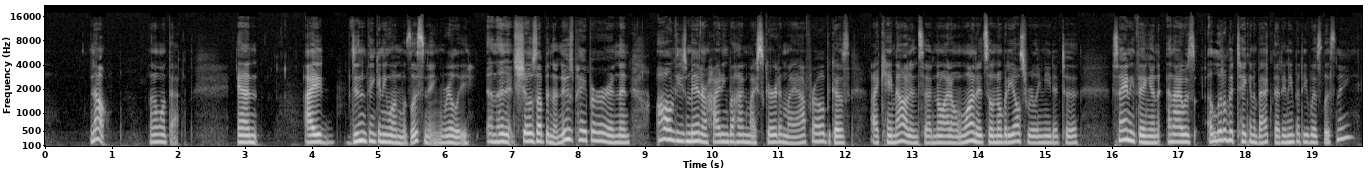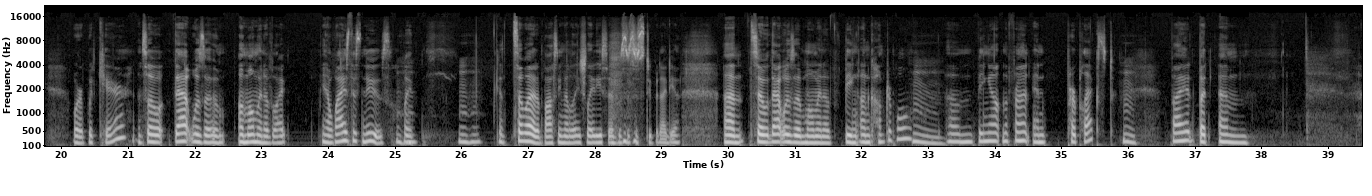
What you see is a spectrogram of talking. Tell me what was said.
"No, I don't want that," and I didn't think anyone was listening really. And then it shows up in the newspaper, and then all these men are hiding behind my skirt and my afro because I came out and said, "No, I don't want it." So nobody else really needed to say anything. And, and I was a little bit taken aback that anybody was listening or would care. And so that was a, a moment of like, you know, why is this news? Mm-hmm. Like, mm-hmm. so what? A bossy middle aged lady said this is a stupid idea. Um, so that was a moment of being uncomfortable, hmm. um, being out in the front and perplexed hmm. By it. But um,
